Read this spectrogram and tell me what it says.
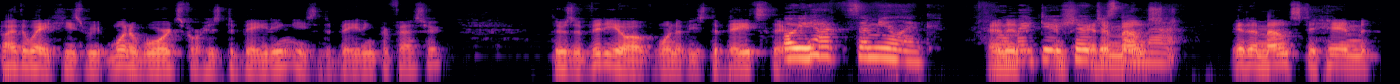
by the way, he's won awards for his debating. He's a debating professor. There's a video of one of his debates there. Oh, you have to send me a link. And I might do a show it, just amounts, on that. It amounts to him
